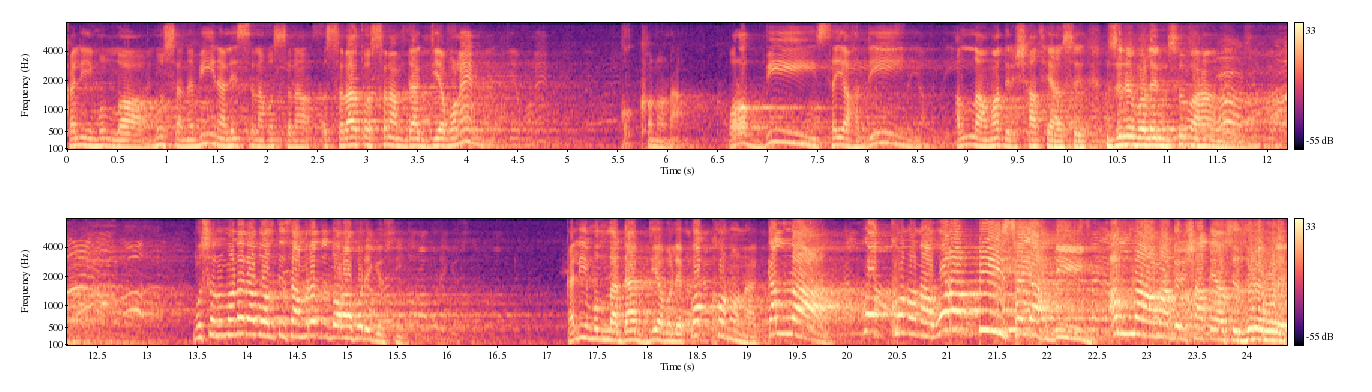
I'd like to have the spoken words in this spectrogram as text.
কালিমুল্লাহ মুসা নবীন আলি ইসলাম সালাতাম ডাক দিয়া বলেন, কখনো না। সাইয়াহদিন আল্লাহ আমাদের সাথে আছে। বলেন মুসলমানেরা বলতেছে, আমরা তো ধরা পড়ে গেছি। কালিমুল্লাহ ডাক দিয়া বলে, কখনো না, কাল্লা। কখনো না ওরব্বি সাইয়াহদিন আল্লাহ আমাদের সাথে আছে জুড়ে বলেন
